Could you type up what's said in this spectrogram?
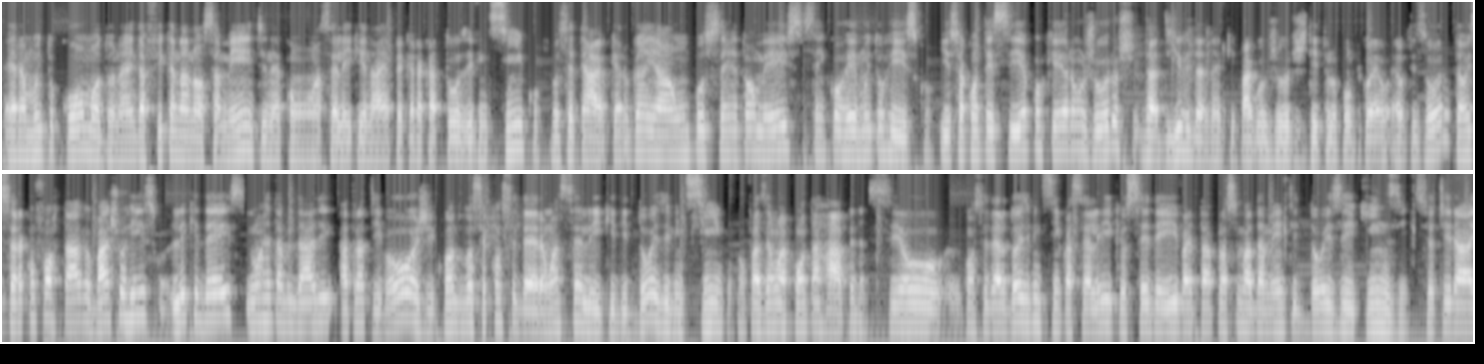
era muito cômodo, né? Ainda fica na nossa mente, né? Com a Selic na época que era 14,25, você tem, ah, eu quero ganhar 1% ao mês sem correr muito risco. Isso acontecia porque eram juros da dívida, né? Que paga os juros, título público é, é o tesouro. Então, isso era confortável, baixo risco, liquidez e uma rentabilidade atrativa. Hoje, quando você considera uma Selic de 2,25, vamos fazer uma conta rápida. Se eu considero 2,25 a Selic, o CDI vai estar aproximadamente 2,15. Se eu tirar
